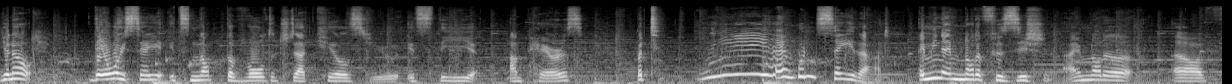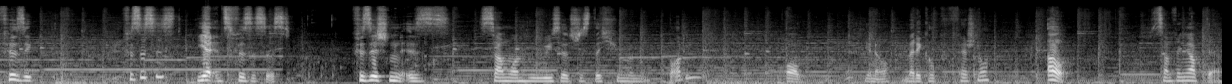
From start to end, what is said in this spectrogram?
you know, they always say it's not the voltage that kills you, it's the amperes. But I wouldn't say that. I mean, I'm not a physician. I'm not a, a physic physicist. Yeah, it's physicist. Physician is someone who researches the human body, or you know, medical professional. Oh, something up there.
